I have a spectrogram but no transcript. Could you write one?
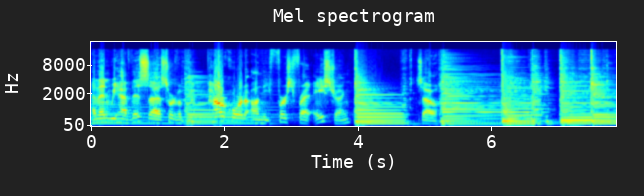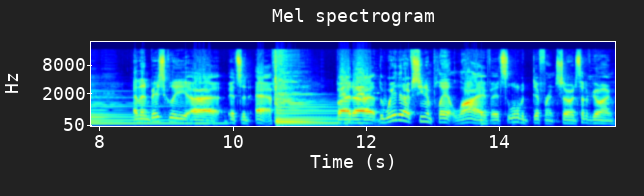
And then we have this uh, sort of a power chord on the first fret A string. So, and then basically uh, it's an F. But uh, the way that I've seen him play it live, it's a little bit different. So instead of going,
